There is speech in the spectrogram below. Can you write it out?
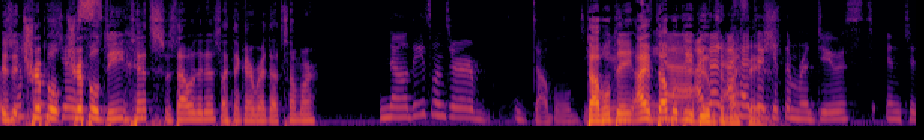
Is it Nipples triple just- triple D tits? Is that what it is? I think I read that somewhere. No, these ones are double D. Double D? I have double D Yeah, I boobs in my face. I had face. to get them reduced into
